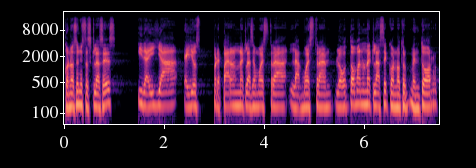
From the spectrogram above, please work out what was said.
conocen nuestras clases y de ahí ya ellos preparan una clase muestra, la muestran, luego toman una clase con otro mentor,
